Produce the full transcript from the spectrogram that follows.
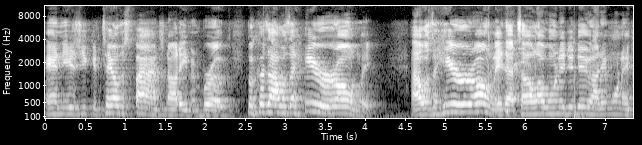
and as you can tell, the spine's not even broke because I was a hearer only. I was a hearer only. That's all I wanted to do. I didn't want to,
